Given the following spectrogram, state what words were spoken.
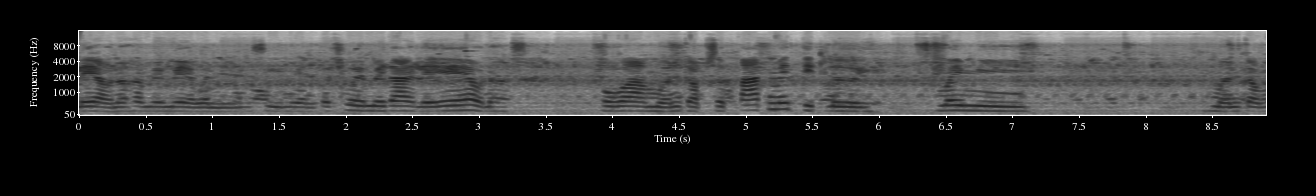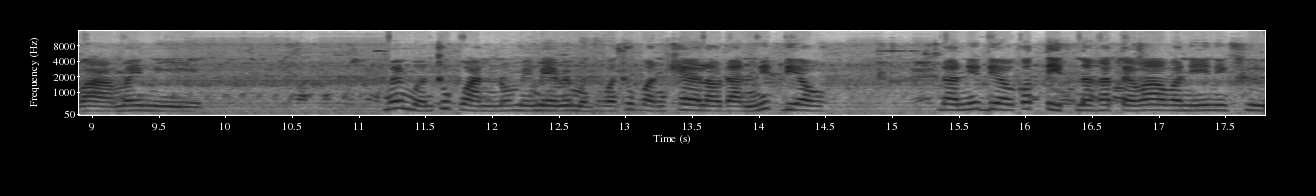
แล้วนะคะแม่แม่วันนี้ สีนวลก็ช่วยไม่ได้แล้วนะ เพราะว่าเหมือนกับสตาร์ทไม่ติดเลย ไม่มี เหมือนกับว่าไม่มี ไม่เหมือนทุกวันเนาะแม่แม่ไม่เหมือนทุกวันทุกวันแค่เราดันนิดเดียว ดันนิดเดียวก็ติดนะคะ แต่ว่าวันนี้นี่คือ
